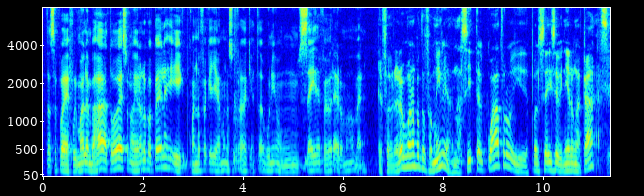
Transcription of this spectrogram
Entonces, pues fuimos a la embajada, todo eso, nos dieron los papeles. ¿Y cuándo fue que llegamos nosotros aquí a Estados Unidos? Un 6 de febrero, más o menos. El febrero es bueno para tu familia. Naciste el 4 y después el 6 se vinieron acá. Así.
